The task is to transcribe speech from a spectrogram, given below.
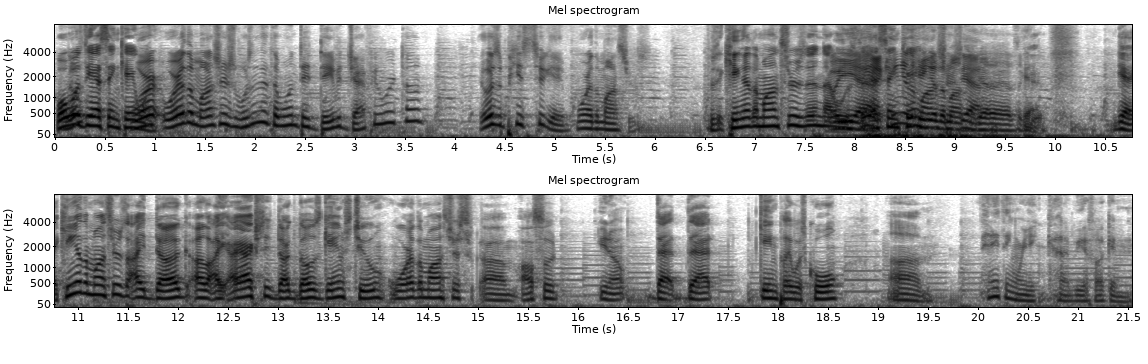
What Nope. was the SNK Where, one? Where are the Monsters? Wasn't that the one that David Jaffe worked on? It was a PS2 game. Where are the Monsters? Was it King of the Monsters then? That Oh, was yeah. the Yeah, SNK. King of the King of the Monsters, Monsters. yeah. Yeah, that's a Yeah. good. Yeah, King of the Monsters. I dug. Uh, I, I actually dug those games too. War of the Monsters. Um, also, you know that that gameplay was cool. Um, anything where you can kind of be a fucking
